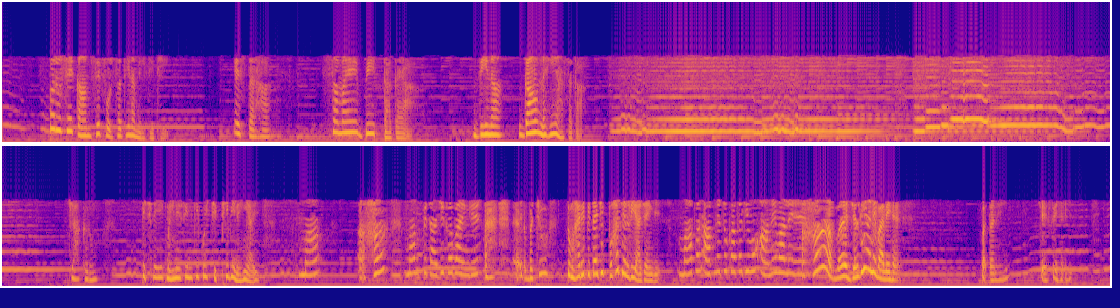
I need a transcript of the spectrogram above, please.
पर उसे काम से फुर्सत ही न मिलती थी। इस तरह समय बीतता गया। दीना गाँव नहीं आ सका। एक महीने से इनकी कोई चिट्ठी भी नहीं आई। माँ हाँ माँ पिताजी कब आएँगे? बच्चों तुम्हारे पिताजी बहुत जल्दी आ जाएँगे। माँ पर आपने तो कहा था कि वो आने वाले हैं। हाँ जल्दी आने वाले हैं। पता नहीं कैसे हैं ये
